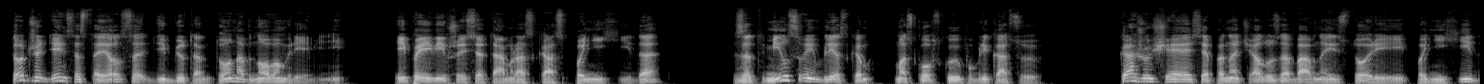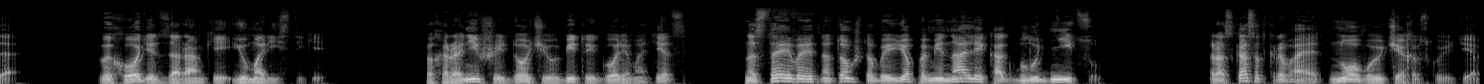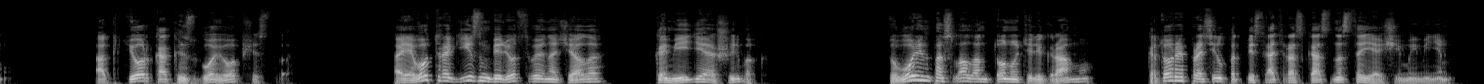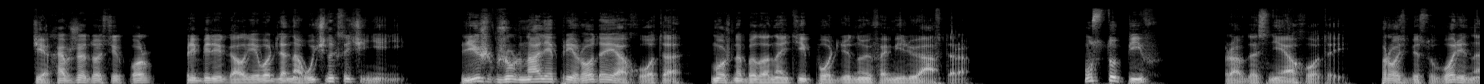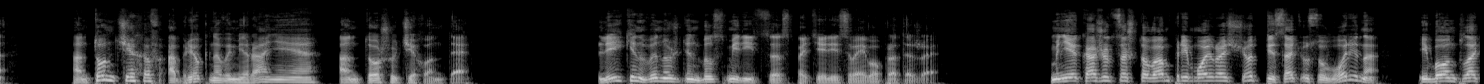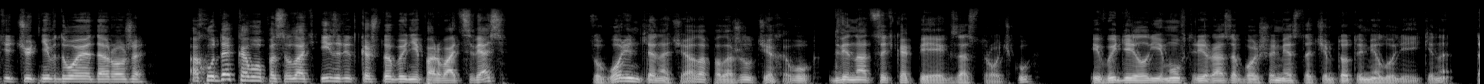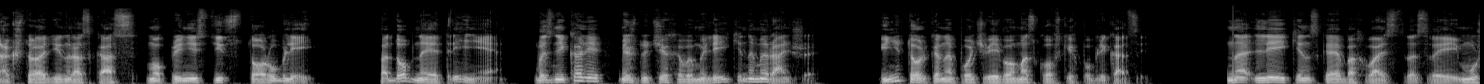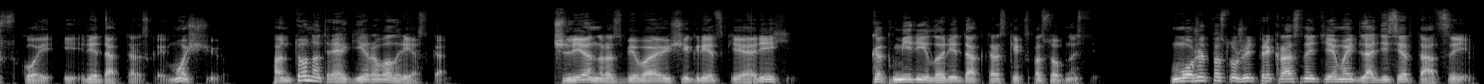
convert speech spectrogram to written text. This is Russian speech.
В тот же день состоялся дебют Антона в новом времени – и появившийся там рассказ «Панихида» затмил своим блеском московскую публикацию. Кажущаяся поначалу забавной историей «Панихида» выходит за рамки юмористики. Похоронивший дочь и убитый горем отец настаивает на том, чтобы ее поминали как блудницу. Рассказ открывает новую чеховскую тему. Актер как изгой общества а его трагизм берет свое начало в комедии ошибок. Суворин послал Антону телеграмму, в просил подписать рассказ настоящим именем. Чехов же до сих пор приберегал его для научных сочинений. Лишь в журнале «Природа и охота» можно было найти подлинную фамилию автора. Уступив, правда с неохотой, просьбе Суворина, Антон Чехов обрек на вымирание Антошу Чехонте. Лейкин вынужден был смириться с потерей своего протеже. «Мне кажется, что вам прямой расчет писать у Суворина, ибо он платит чуть не вдвое дороже, а худе кого посылать изредка, чтобы не порвать связь?» Суворин для начала положил Чехову 12 копеек за строчку и выделил ему в три раза больше места, чем тот имел у Лейкина, так что один рассказ мог принести 100 рублей. Подобные трения возникали между Чеховым и Лейкиным и раньше, и не только на почве его московских публикаций. На лейкинское бахвальство своей мужской и редакторской мощью Антон отреагировал резко. Член, разбивающий грецкие орехи, как мерило редакторских способностей, может послужить прекрасной темой для диссертации.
